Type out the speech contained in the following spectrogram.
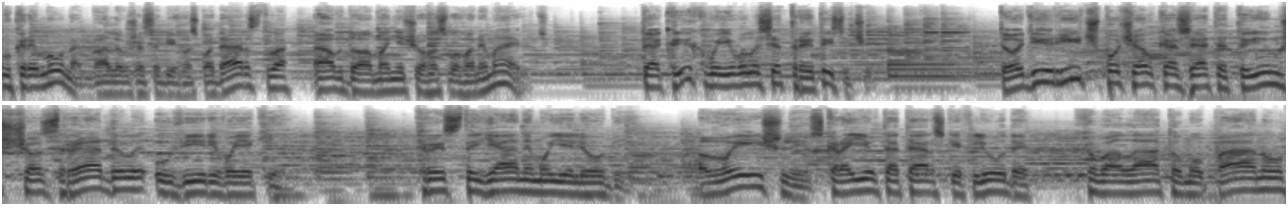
В Криму надбали вже собі господарства, а вдома нічого свого не мають. Таких виявилося три тисячі. Тоді річ почав казати тим, що зрадили у вірі вояків. Християни мої любі, вийшлі з країв татарських люди, хвала тому пану,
